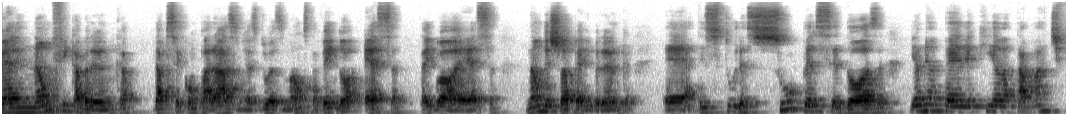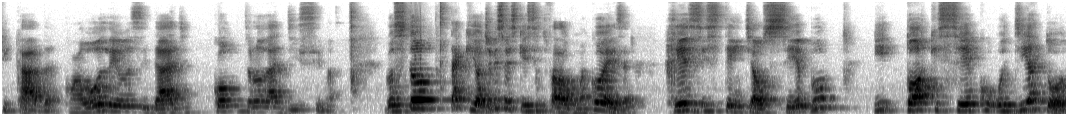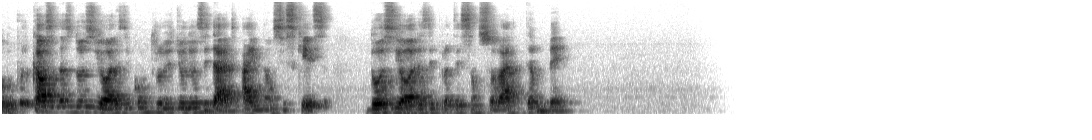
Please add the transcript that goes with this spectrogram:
pele não fica branca, dá para você comparar as minhas duas mãos, tá vendo? Ó, essa tá igual a essa, não deixou a pele branca, é, a textura super sedosa e a minha pele aqui ela tá matificada, com a oleosidade controladíssima. Gostou? Tá aqui, ó. Deixa eu ver se eu esqueci de falar alguma coisa. Resistente ao sebo e toque seco o dia todo, por causa das 12 horas de controle de oleosidade. Aí não se esqueça, 12 horas de proteção solar também.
